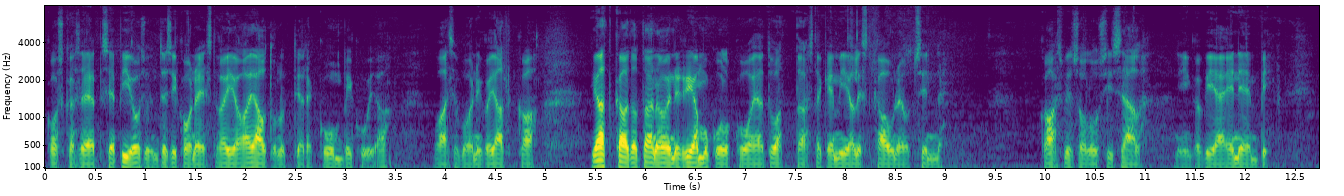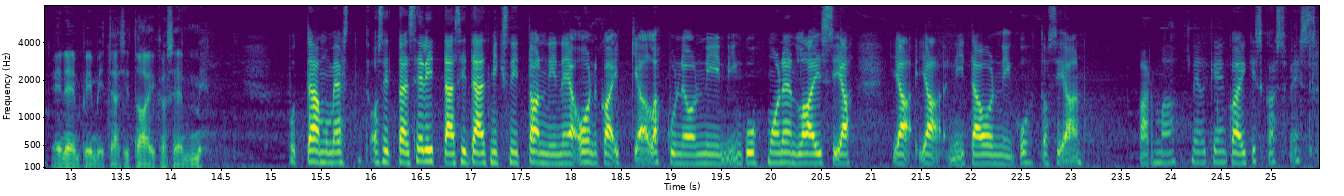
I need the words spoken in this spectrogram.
koska se, se biosynteesikoneisto ei ole ajautunut tiedä kumpikujaa, vaan se voi niin jatkaa, jatkaa tota noin, riemukulkua ja tuottaa sitä kemiallista kauneutta sinne kasvisolu sisällä niin vielä enempi, enempi mitä sitä aikaisemmin. Mutta tämä mun mielestä osittain selittää sitä, että miksi niitä tannineja on kaikkialla, kun ne on niin, niin kuin monenlaisia ja, ja niitä on niin kuin tosiaan varmaan melkein kaikissa kasveissa.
